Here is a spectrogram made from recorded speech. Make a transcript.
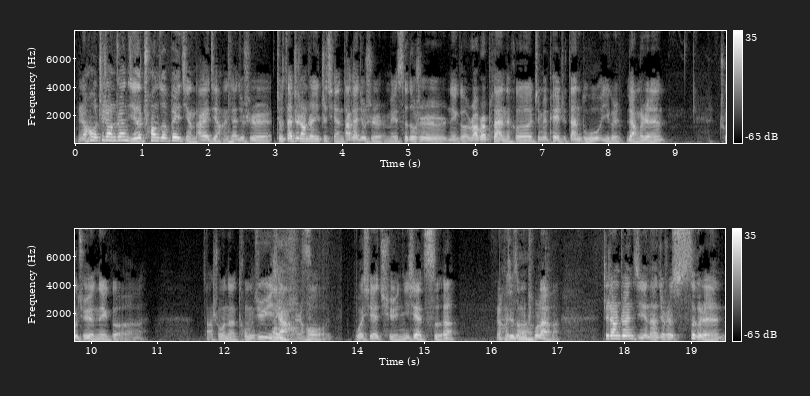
然后这张专辑的创作背景大概讲一下，就是就在这张专辑之前，大概就是每次都是那个 Robert Plant 和 Jimmy Page 单独一个两个人出去那个咋说呢，同居一下，哎然后我写曲，你写词，然后就这么出来了。这张专辑呢，就是四个人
